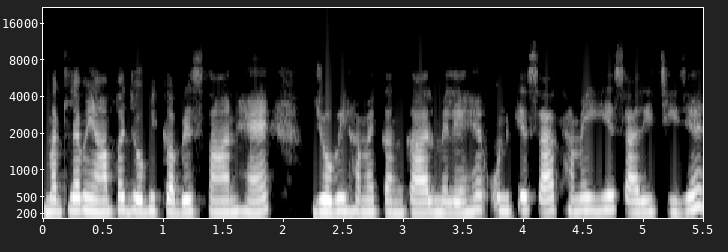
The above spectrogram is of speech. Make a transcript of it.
मतलब यहाँ पर जो भी कब्रिस्तान है, जो भी हमें कंकाल मिले हैं, उनके साथ हमें ये सारी चीज़ें,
